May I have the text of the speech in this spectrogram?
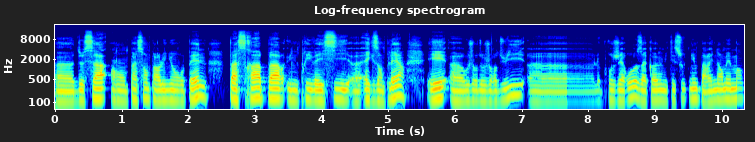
de ça en passant par l'Union européenne, passera par une privacy, exemplaire et au jour d'aujourd'hui, le projet Rose a quand même été soutenu par énormément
